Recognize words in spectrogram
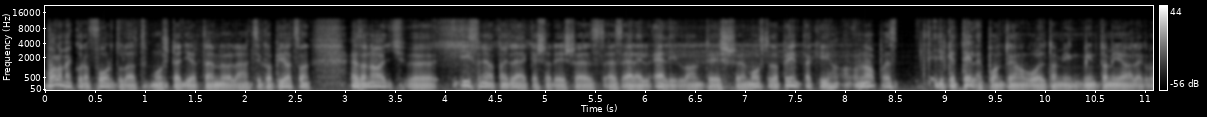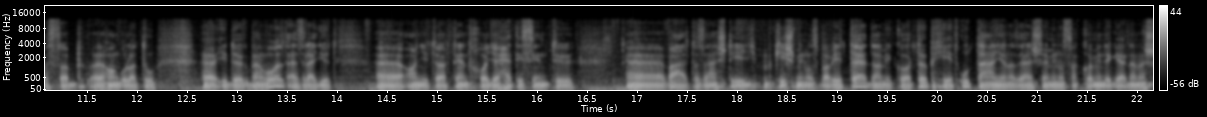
valamekkora fordulat most egyértelműen látszik a piacon. Ez a nagy, iszonyat nagy lelkesedés, ez, ez el, elillant, és most ez a pénteki nap, ez egyébként tényleg pont olyan volt, ami, mint ami a legrosszabb hangulatú időkben volt. Ezzel együtt annyi történt, hogy a heti szintű változást így kis mínuszba vitte, de amikor több hét után jön az első mínusz, akkor mindig érdemes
